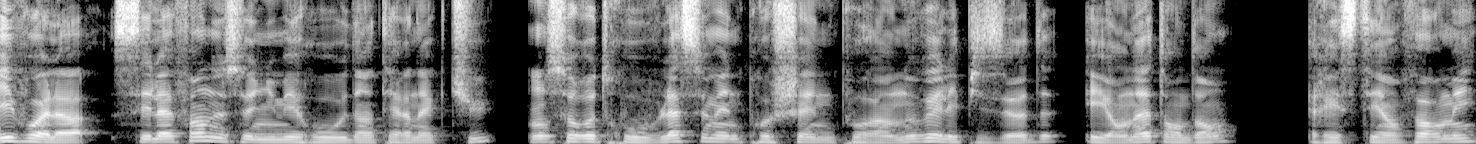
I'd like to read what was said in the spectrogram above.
Et voilà, c'est la fin de ce numéro d'Internactu. On se retrouve la semaine prochaine pour un nouvel épisode, et en attendant, restez informés.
